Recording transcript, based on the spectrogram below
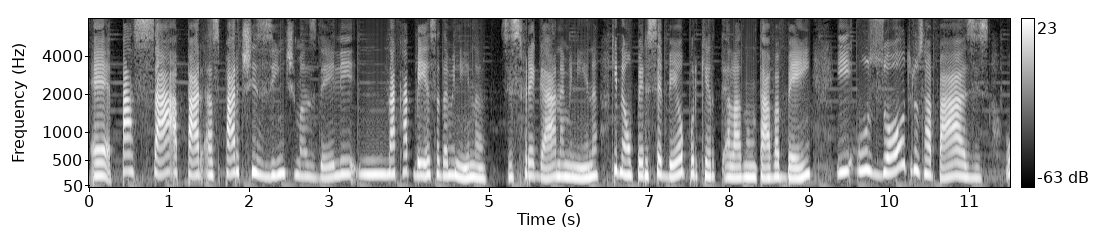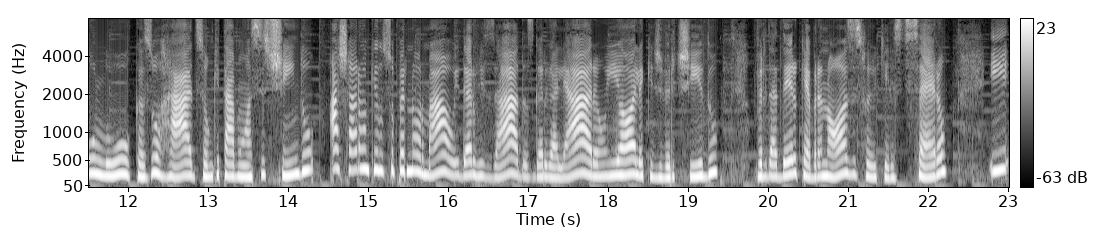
é, passar par as partes íntimas dele na cabeça da menina se esfregar na menina, que não percebeu porque ela não estava bem. E os outros rapazes, o Lucas, o Radisson, que estavam assistindo, acharam aquilo super normal e deram risadas, gargalharam e olha que divertido. O verdadeiro quebra-nozes foi o que eles disseram. E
